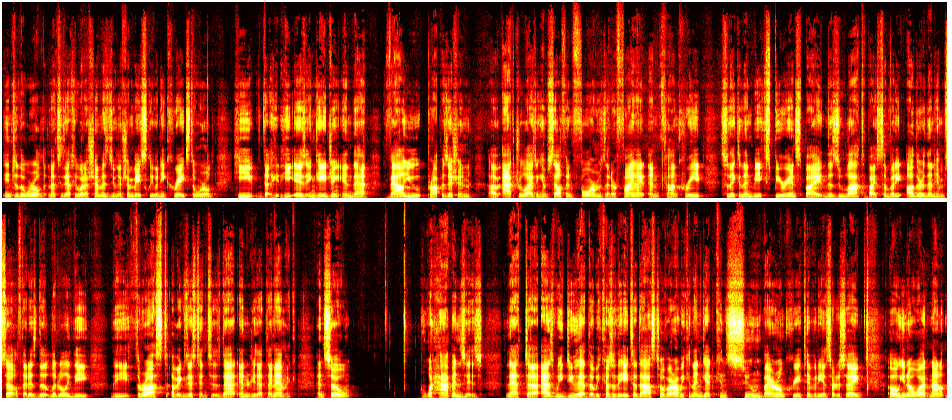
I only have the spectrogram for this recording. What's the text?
into the world. And that's exactly what Hashem is doing. Hashem basically, when he creates the world, he, he is engaging in that value proposition of actualizing himself in forms that are finite and concrete so they can then be experienced by the zulat, by somebody other than himself. That is the literally the the thrust of existence is that energy, that dynamic. And so what happens is that uh, as we do that, though, because of the Eitzadas Tovara, we can then get consumed by our own creativity and start to say, oh, you know what? Not,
